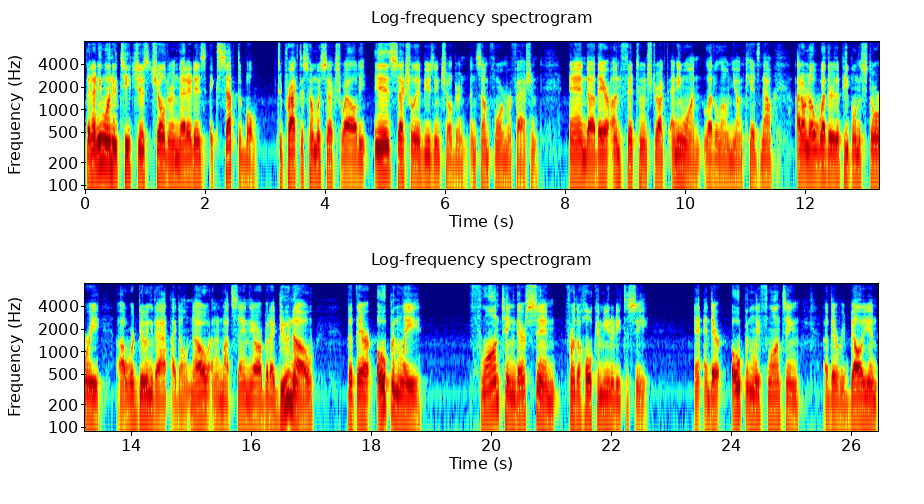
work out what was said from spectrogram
that anyone who teaches children that it is acceptable to practice homosexuality is sexually abusing children in some form or fashion and uh, they are unfit to instruct anyone, let alone young kids. Now, I don't know whether the people in the story uh, were doing that. I don't know, and I'm not saying they are, but I do know that they are openly flaunting their sin for the whole community to see. And, and they're openly flaunting uh, their rebellion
